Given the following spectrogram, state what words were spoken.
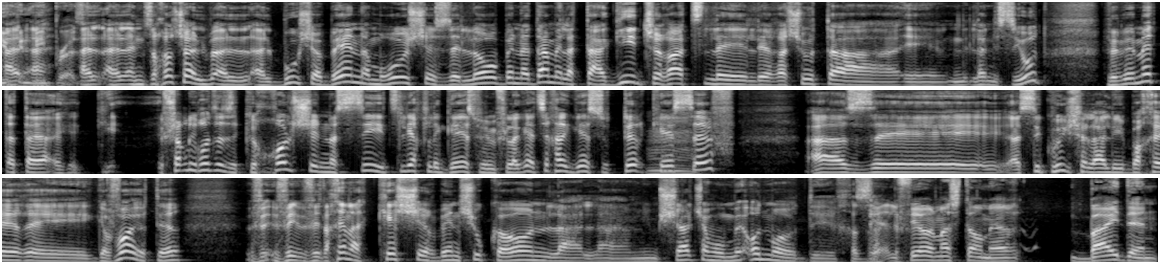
you can be president. אני זוכר שעל על- על בוש הבן אמרו שזה לא בן אדם אלא תאגיד שרץ לרשות, לנשיאות, ובאמת אתה... אפשר לראות את זה, ככל שנשיא הצליח לגייס ומפלגה הצליחה לגייס יותר כסף, אז uh, הסיכוי שלה להיבחר uh, גבוה יותר, ו- ו- ולכן הקשר בין שוק ההון לממשל שם הוא מאוד מאוד uh, חזק. כן, לפי מה שאתה אומר, ביידן,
